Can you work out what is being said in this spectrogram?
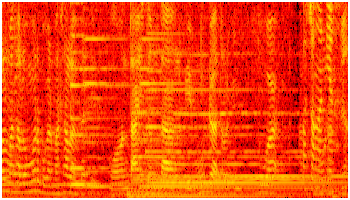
kalau masalah umur bukan masalah berarti mau entah itu entah lebih muda atau lebih tua Pasangannya. Ya?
